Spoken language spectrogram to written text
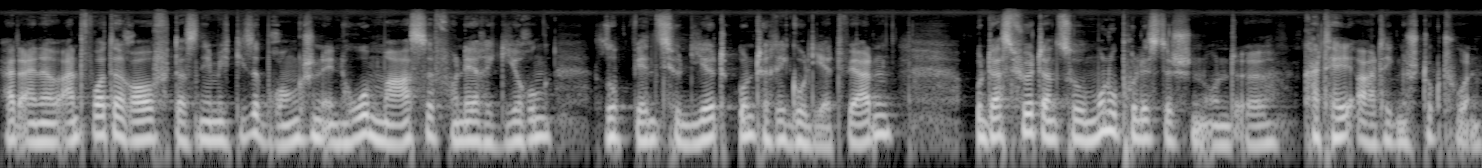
hat eine Antwort darauf, dass nämlich diese Branchen in hohem Maße von der Regierung subventioniert und reguliert werden. Und das führt dann zu monopolistischen und äh, kartellartigen Strukturen.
